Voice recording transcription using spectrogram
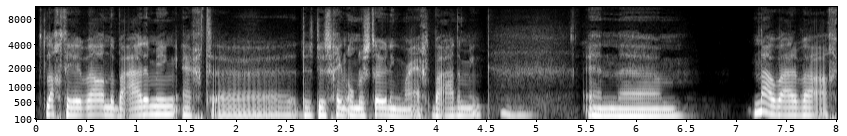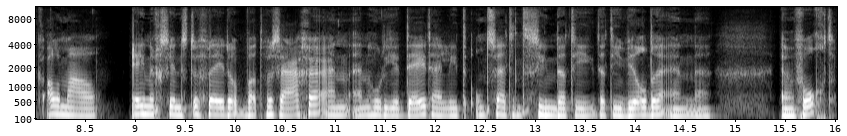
Het lag hij wel aan de beademing, echt. Uh, dus, dus geen ondersteuning, maar echt beademing. En uh, nou waren we eigenlijk allemaal enigszins tevreden op wat we zagen en, en hoe hij het deed. Hij liet ontzettend zien dat hij, dat hij wilde en, uh, en vocht.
